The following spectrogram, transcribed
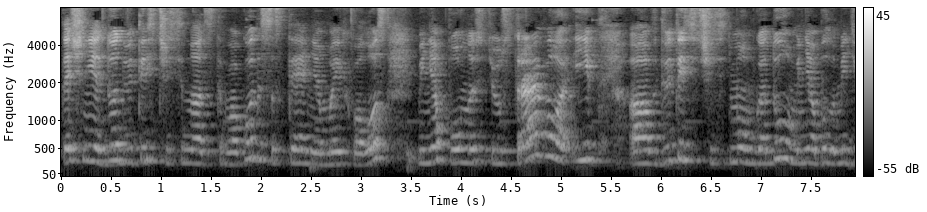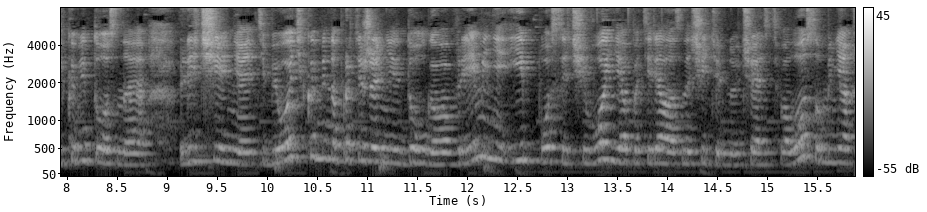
Точнее, до 2017 года состояние моих волос меня полностью устраивало, и э, в 2007 году у меня было медикаментозное лечение антибиотиками на протяжении долгого времени, и после чего я потеряла значительную часть волос, у меня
